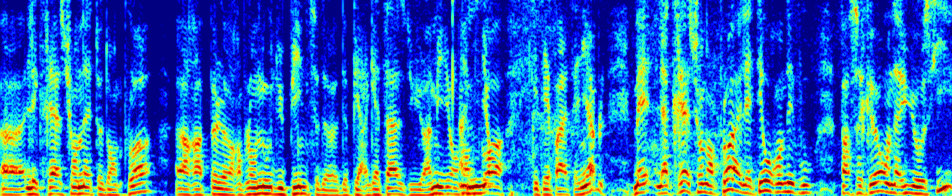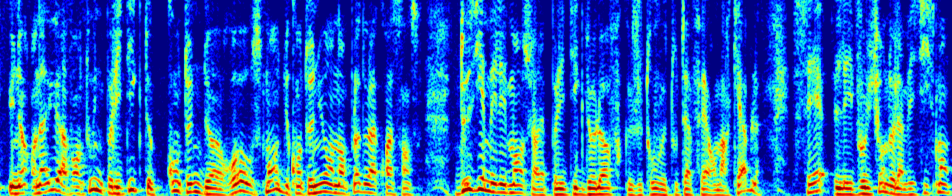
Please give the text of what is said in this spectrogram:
Euh, les créations nettes d'emplois, euh, rappel- rappelons-nous du PINS de, de Pierre Gattaz, du 1 million Un million. d'emplois qui n'était pas atteignable, mais la création d'emplois, elle était au rendez-vous. Parce qu'on a eu aussi, une, on a eu avant tout une politique de contenu, de rehaussement du contenu en emploi de la croissance. Deuxième élément sur la politique de l'offre que je trouve tout à fait remarquable, c'est l'évolution de l'investissement.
